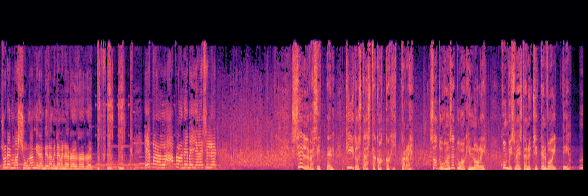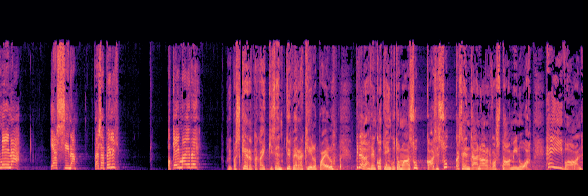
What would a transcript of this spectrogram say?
Suden massuun. Namina, namina, namina, röi, röi, röi. Heipalalla, aplode meikäläiselle. Selvä sitten. Kiitos tästä, kakkakikkare. Satuhan se tuokin oli. Kumpis meistä nyt sitten voitti? Minä ja sinä. Tasapeli. Okei, Maire. Olipas kerta kaikki sen typerä kilpailu. Minä lähden kotiin kutomaan sukkaa. Se sukka sentään arvostaa minua. Hei vaan!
